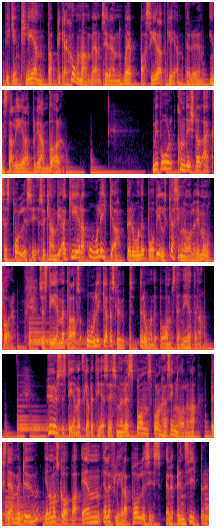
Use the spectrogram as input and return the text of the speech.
Vilken klientapplikation används? Är det en webbaserad klient eller en installerad programvara? Med vår Conditional Access Policy så kan vi agera olika beroende på vilka signaler vi mottar. Systemet tar alltså olika beslut beroende på omständigheterna. Hur systemet ska bete sig som en respons på de här signalerna bestämmer du genom att skapa en eller flera policies eller principer.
